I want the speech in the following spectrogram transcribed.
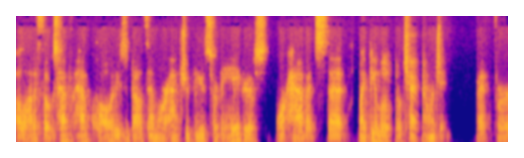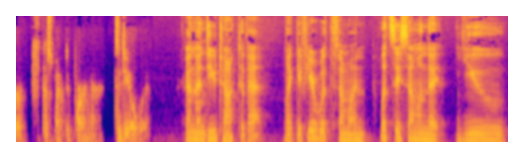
a lot of folks have have qualities about them or attributes or behaviors or habits that might be a little challenging, right, for a prospective partner to deal with. And then do you talk to that? Like if you're with someone, let's say someone that you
